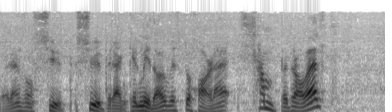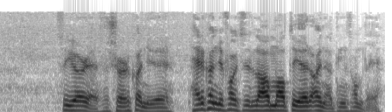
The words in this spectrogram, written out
Det er en sånn super, superenkel middag. Hvis du har det kjempetravelt, så gjør det seg sjøl. Her kan du faktisk la mat og gjøre andre ting samtidig.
